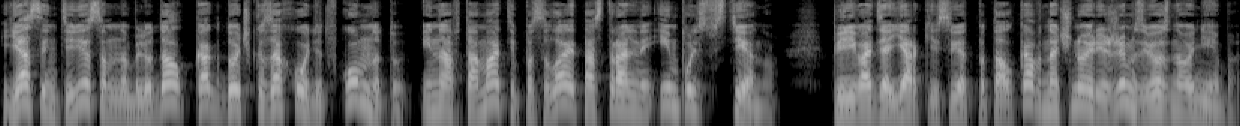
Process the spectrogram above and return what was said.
Я с интересом наблюдал, как дочка заходит в комнату и на автомате посылает астральный импульс в стену, переводя яркий свет потолка в ночной режим звездного неба.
